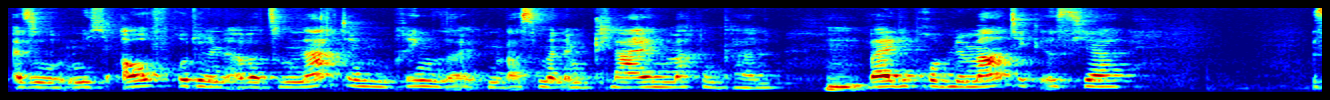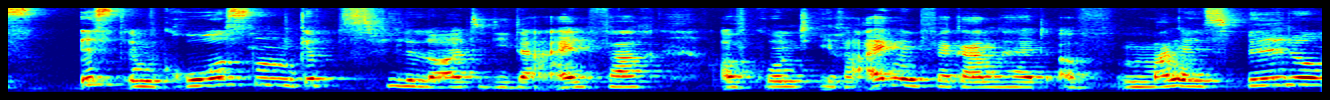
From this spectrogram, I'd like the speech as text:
also nicht aufrütteln, aber zum Nachdenken bringen sollten, was man im Kleinen machen kann. Hm. Weil die Problematik ist ja, ist im Großen, gibt es viele Leute, die da einfach aufgrund ihrer eigenen Vergangenheit, auf mangels Bildung,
